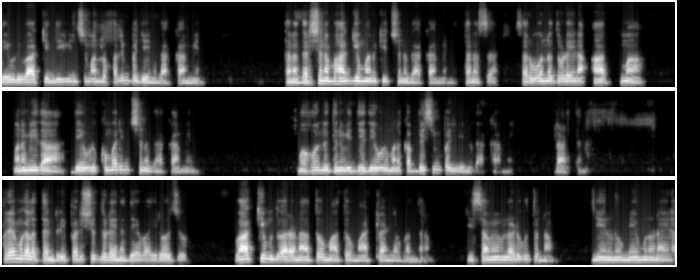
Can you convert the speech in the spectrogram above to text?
దేవుడి వాక్యం దీవించి మనలో ఫలింపజేయను గాక ఆమెన్. తన దర్శన భాగ్యం మనకిచ్చును గాక ఆమెన్. తన సర్వోన్నతుడైన ఆత్మ మన మీద దేవుడు కుమరించును గాక ఆమెన్. మహోన్నతిని విద్య దేవుడు మనకు అభ్యసింపజేయును గాక ఆమెన్. ప్రార్థన. ప్రేమగల తండ్రి పరిశుద్ధుడైన దేవ ఈరోజు వాక్యము ద్వారా నాతో మాతో మాట్లాడిన వందనం. ఈ సమయంలో అడుగుతున్నాం నేనును మేమును నాయన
